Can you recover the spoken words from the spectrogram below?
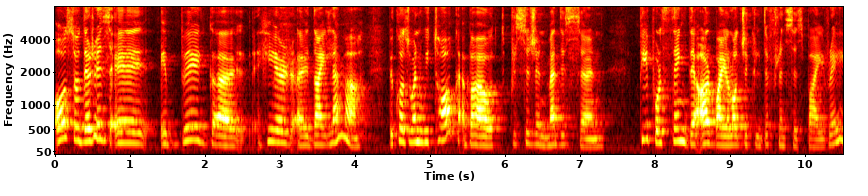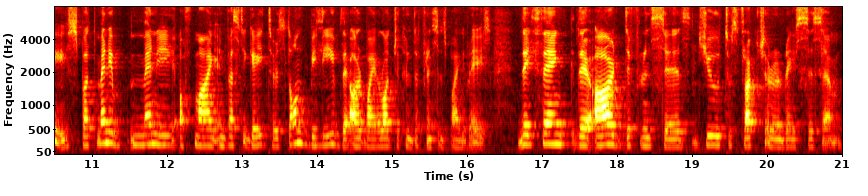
Also, there is a, a big uh, here a dilemma because when we talk about precision medicine, people think there are biological differences by race, but many, many of my investigators don't believe there are biological differences by race. They think there are differences due to structural racism.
